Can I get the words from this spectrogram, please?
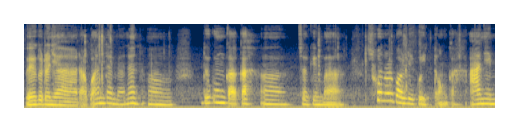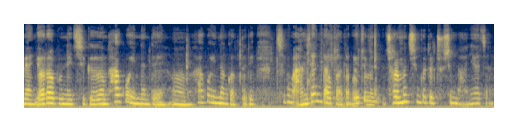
왜 그러냐라고 한다면은, 어, 누군가가, 어, 저기, 뭐, 손을 벌리고 있던가 아니면 여러분이 지금 하고 있는데 어, 하고 있는 것들이 지금 안 된다고 하던가. 요즘은 젊은 친구들 주식 많이 하잖아요.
